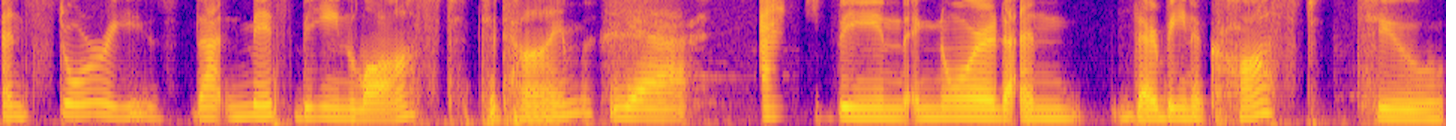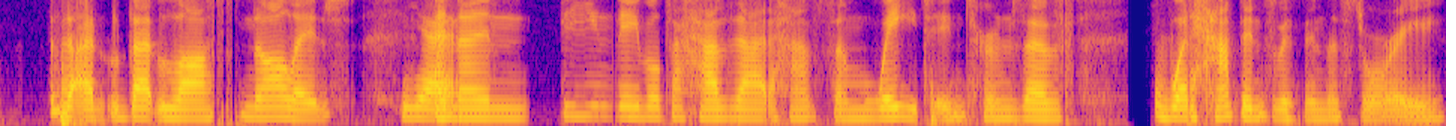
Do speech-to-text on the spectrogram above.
And stories, that myth being lost to time Yeah. and being ignored and there being a cost to that that lost knowledge Yeah. and then being able to have that have some weight in terms of what happens within the story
